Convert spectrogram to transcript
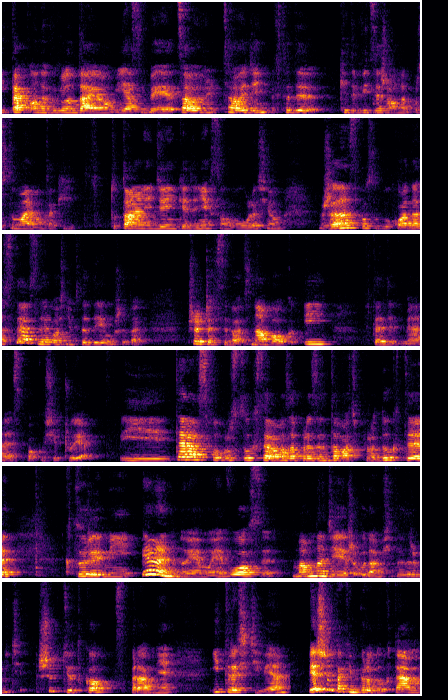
I tak one wyglądają. I ja sobie cały, cały dzień wtedy, kiedy widzę, że one po prostu mają taki totalnie dzień, kiedy nie chcą w ogóle się w żaden sposób układać, to ja sobie właśnie wtedy je muszę tak przeczesywać na bok i wtedy w miarę spoko się czuję. I teraz po prostu chcę Wam zaprezentować produkty, którymi pielęgnuję moje włosy. Mam nadzieję, że uda mi się to zrobić szybciutko, sprawnie i treściwie. Pierwszym takim produktem,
